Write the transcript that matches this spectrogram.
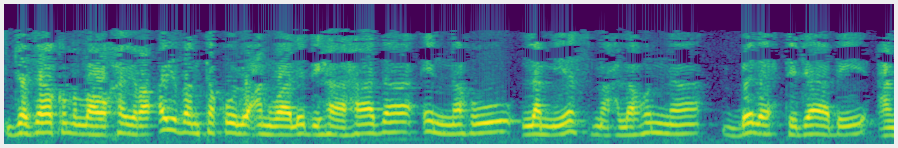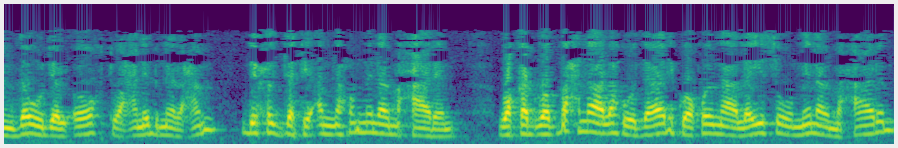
جزاكم الله خيرا أيضا تقول عن والدها هذا إنه لم يسمح لهن بالاحتجاب عن زوج الأخت وعن ابن العم بحجة أنهم من المحارم. وقد وضحنا له ذلك وقلنا ليسوا من المحارم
